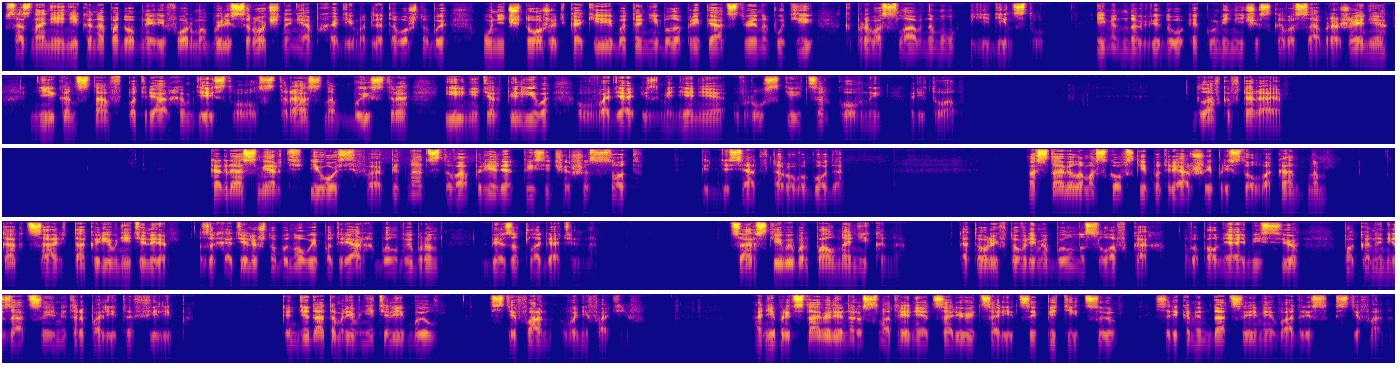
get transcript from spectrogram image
В сознании Никона подобные реформы были срочно необходимы для того, чтобы уничтожить какие бы то ни было препятствия на пути к православному единству. Именно ввиду экуменического соображения Никон, став патриархом, действовал страстно, быстро и нетерпеливо, вводя изменения в русский церковный ритуал. Главка вторая. Когда смерть Иосифа 15 апреля 1652 года оставила московский патриарший престол вакантным, как царь, так и ревнители захотели, чтобы новый патриарх был выбран безотлагательно. Царский выбор пал на Никона, который в то время был на Соловках, выполняя миссию по канонизации митрополита Филиппа. Кандидатом ревнителей был Стефан Ванифатьев. Они представили на рассмотрение царю и царице петицию с рекомендациями в адрес Стефана.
